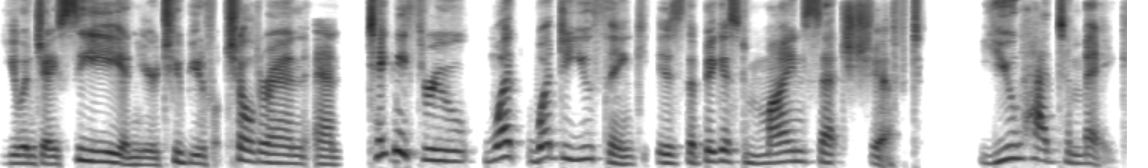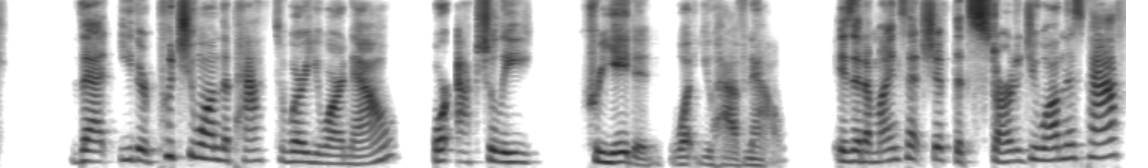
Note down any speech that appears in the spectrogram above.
you and JC and your two beautiful children and take me through what what do you think is the biggest mindset shift you had to make that either put you on the path to where you are now or actually created what you have now? Is it a mindset shift that started you on this path?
